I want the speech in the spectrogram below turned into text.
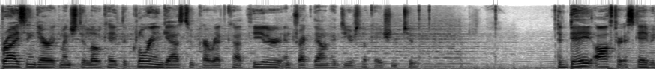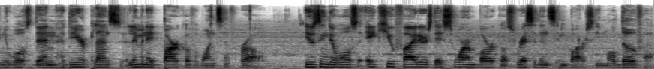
Price and Garrick managed to locate the chlorine gas to Karetka Theater and track down Hadir's location too. The day after escaping the wolf's den, Hadir plans to eliminate Barkov once and for all. Using the Wolves' AQ fighters, they swarm Barkov's residence in Barsi, Moldova.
